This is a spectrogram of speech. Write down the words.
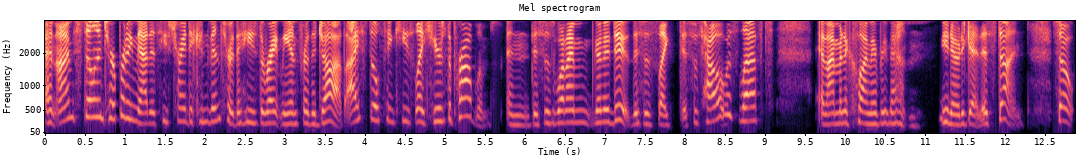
And I'm still interpreting that as he's trying to convince her that he's the right man for the job. I still think he's like, here's the problems, and this is what I'm going to do. This is like, this is how it was left, and I'm going to climb every mountain, you know, to get this done. So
